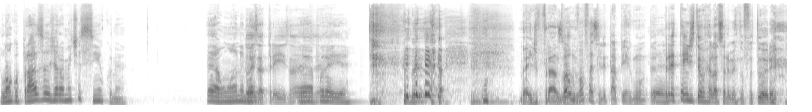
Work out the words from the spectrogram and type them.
Longo prazo é, geralmente é cinco, né? É, um ano é Dois médio- a três anos? É, por aí. médio prazo. Vamos, vamos facilitar a pergunta? É. Pretende ter um relacionamento no futuro?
